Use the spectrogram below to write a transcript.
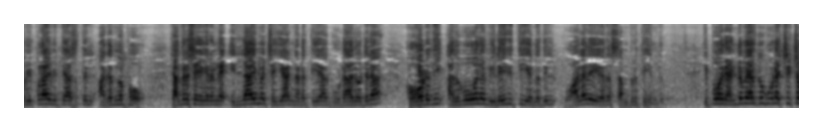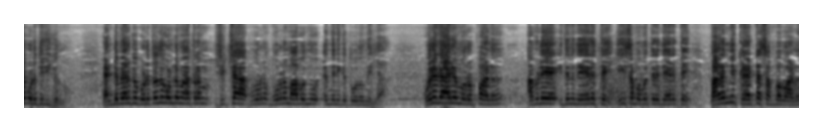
അഭിപ്രായ വ്യത്യാസത്തിൽ അകന്നപ്പോ ചന്ദ്രശേഖരനെ ഇല്ലായ്മ ചെയ്യാൻ നടത്തിയ ഗൂഢാലോചന കോടതി അതുപോലെ വിലയിരുത്തി എന്നതിൽ വളരെയേറെ സംതൃപ്തിയുണ്ട്. ഇപ്പോൾ രണ്ടുപേർക്ക് കൂടെ ശിക്ഷ കൊടുത്തിരിക്കുന്നു. രണ്ടുപേർക്ക് കൊടുത്തത് കൊണ്ട് മാത്രം ശിക്ഷ പൂർണമാവുന്നു എന്ന് എനിക്ക് തോന്നുന്നില്ല. ഒരു കാര്യം ഉറപ്പാണ് അവിടെ ഇതിന് നേരത്തെ ഈ സംഭവത്തിന് നേരത്തെ പറഞ്ഞു കേട്ട സംഭവമാണ്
